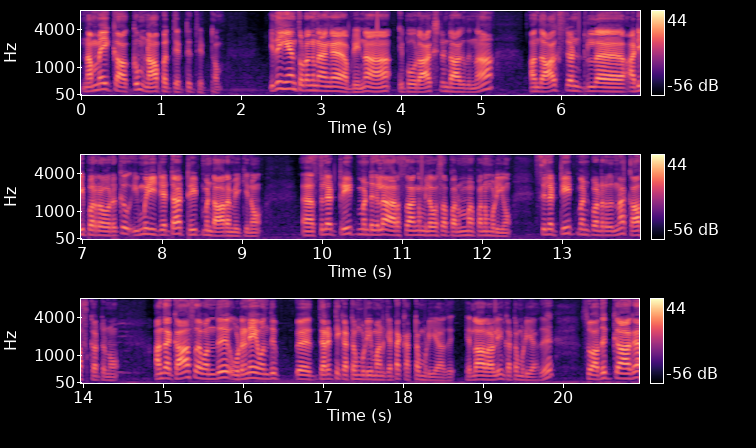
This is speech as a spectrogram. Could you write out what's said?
நம்மை காக்கும் நாற்பத்தெட்டு திட்டம். இதை ஏன் தொடங்கினாங்க அப்படின்னா இப்போ ஒரு ஆக்சிடெண்ட் ஆகுதுன்னா அந்த ஆக்சிடெண்ட்டில் அடிபடுறவருக்கு இம்மிடியேட்டாக ட்ரீட்மெண்ட் ஆரம்பிக்கணும். சில ட்ரீட்மெண்ட்டுகளை அரசாங்கம் இலவச பண்ண பண்ண முடியும். சில ட்ரீட்மெண்ட் பண்ணுறதுன்னா காசு கட்டணும். அந்த காசை வந்து உடனே வந்து திரட்டி கட்ட முடியுமான்னு கேட்டால் கட்ட முடியாது. எல்லாராலையும் கட்ட முடியாது. ஸோ அதுக்காக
